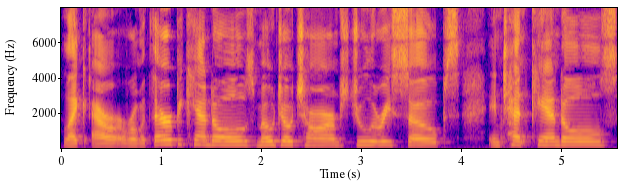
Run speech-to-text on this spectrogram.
like our aromatherapy candles, mojo charms, jewelry, soaps, intent candles,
